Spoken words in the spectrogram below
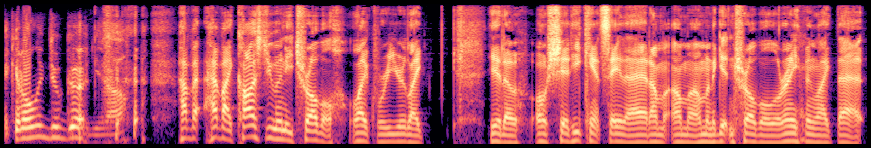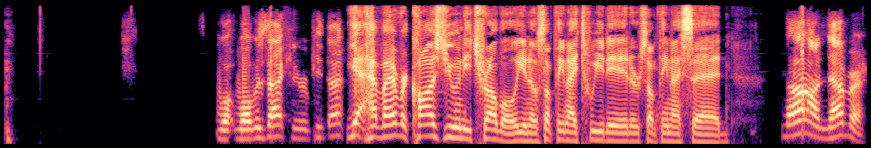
it can only do good, you know. Have have I caused you any trouble? Like where you're like, you know, oh shit, he can't say that. I'm I'm I'm gonna get in trouble or anything like that. what, what was that? Can you repeat that? Yeah, have I ever caused you any trouble? You know, something I tweeted or something I said. No, never,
